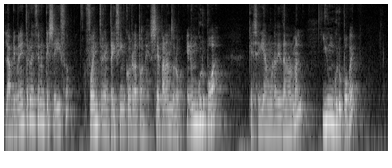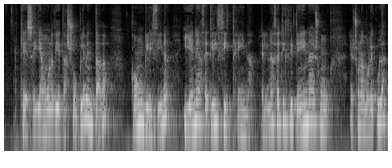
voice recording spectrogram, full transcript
La primera intervención en que se hizo fue en 35 ratones, separándolo en un grupo A que seguían una dieta normal, y un grupo B, que seguían una dieta suplementada con glicina y N-acetilcisteína. El N-acetilcisteína es, un, es una molécula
